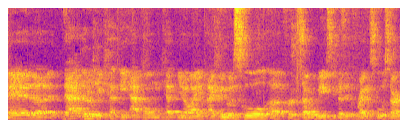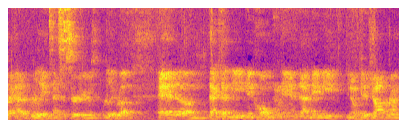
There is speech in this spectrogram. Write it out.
and uh, that literally kept me at home, kept, you know, I, I couldn't go to school uh, for several weeks because it was right when school was starting. I had a really intensive surgery. It was really rough. And um, that kept me in home, and that made me, you know, get a job around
